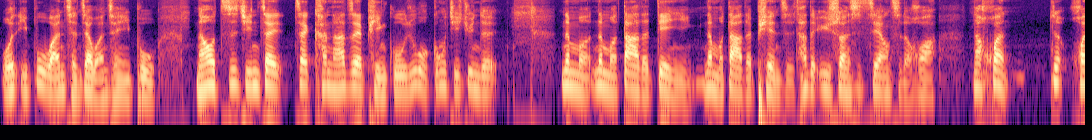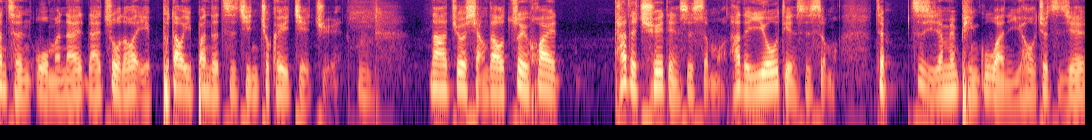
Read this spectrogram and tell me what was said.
我一步完成再完成一步，然后资金再再看他在评估。如果宫崎骏的那么那么大的电影，那么大的片子，他的预算是这样子的话，那换这换成我们来来做的话，也不到一半的资金就可以解决。嗯，那就想到最坏，他的缺点是什么？他的优点是什么？在自己那边评估完以后，就直接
